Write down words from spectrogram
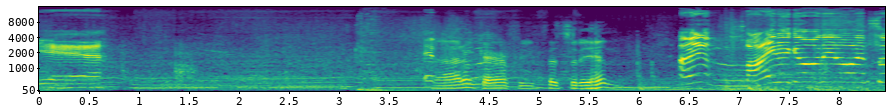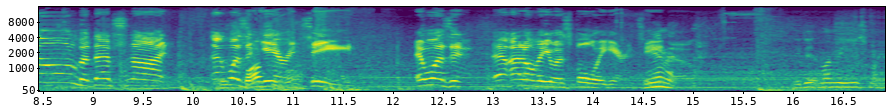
Yeah. It- I don't care if he fits it in. I mean, it might have gone in on its own, but that's not. That It's wasn't possible. guaranteed. It wasn't. I don't think it was fully guaranteed Damn it. though. He didn't let me use my.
